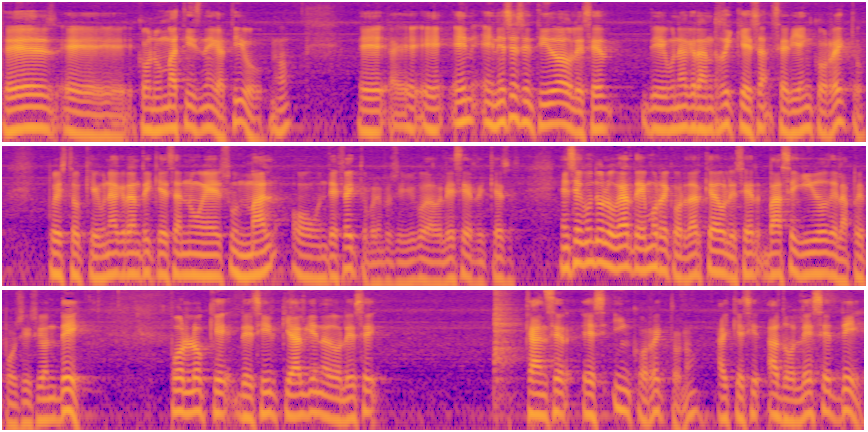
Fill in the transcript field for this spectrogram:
Entonces, eh, con un matiz negativo, ¿no? Eh, eh, eh, en, en ese sentido, adolecer de una gran riqueza sería incorrecto, puesto que una gran riqueza no es un mal o un defecto, por ejemplo, si digo adolece de riquezas. En segundo lugar, debemos recordar que adolecer va seguido de la preposición de, por lo que decir que alguien adolece cáncer es incorrecto, ¿no? Hay que decir adolece de,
